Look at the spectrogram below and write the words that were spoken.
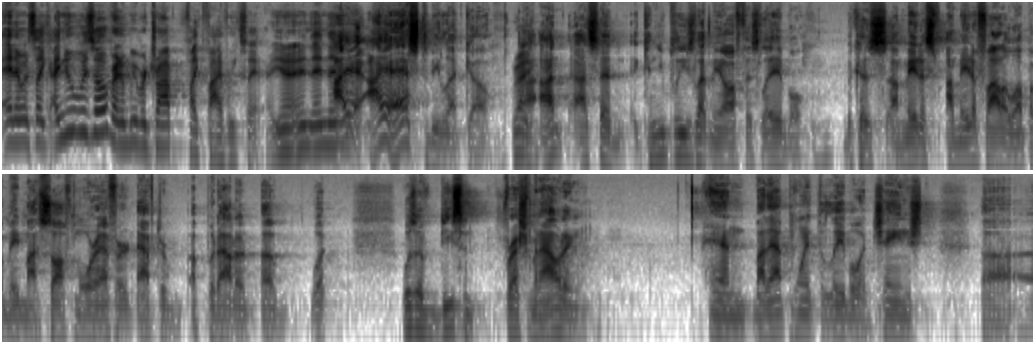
and, it was like I knew it was over, and we were dropped like five weeks later. You know, and, and then, I, I asked to be let go. Right. I, I, said, "Can you please let me off this label?" because I made a, I made a follow up. I made my sophomore effort after I put out a, a what was a decent freshman outing. And by that point, the label had changed uh,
